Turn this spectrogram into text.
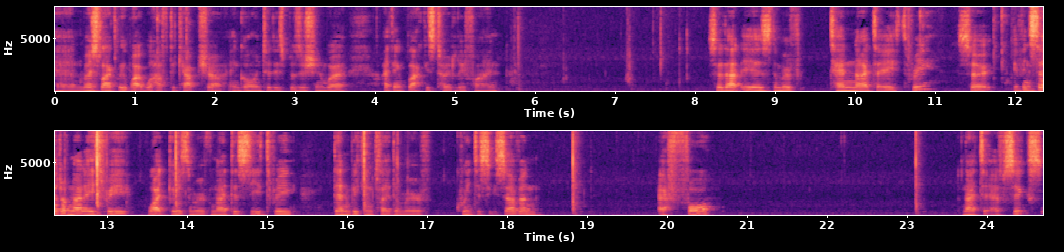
and most likely white will have to capture and go into this position where I think black is totally fine. So that is the move 10 knight to a3. So if instead of knight a3 white goes the move knight to c3 then we can play the move queen to c7 f4 knight to f6,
